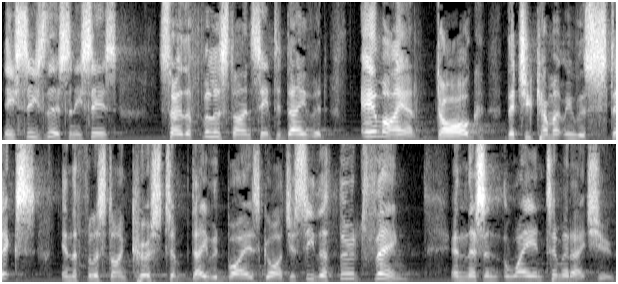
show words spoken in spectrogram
he sees this and he says, So the Philistine said to David, Am I a dog that you come at me with sticks? And the Philistine cursed him, David by his God. You see, the third thing, and this in the way intimidates you,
